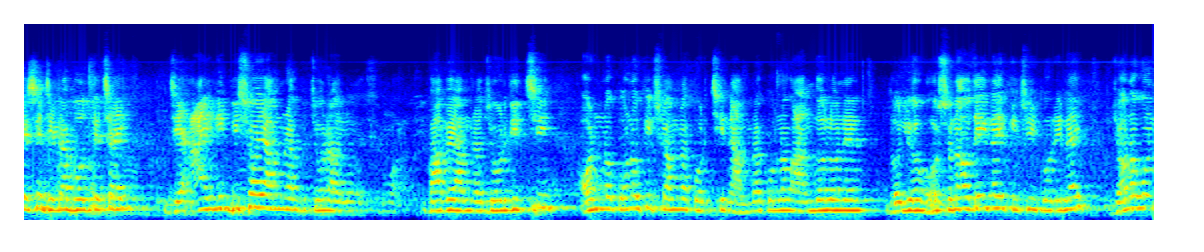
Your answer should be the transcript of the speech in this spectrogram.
শেষে যেটা বলতে চাই যে আইনি বিষয়ে আমরা জোরালো ভাবে আমরা জোর দিচ্ছি, অন্য কোনো কিছু আমরা করছি না। আমরা কোনো আন্দোলনের দলীয় ঘোষণাও দেই নাই, কিছুই করি নাই। জনগণ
